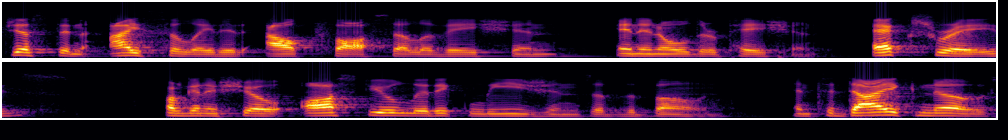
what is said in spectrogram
just an isolated alk elevation in an older patient. X-rays are going to show osteolytic lesions of the bone. And to diagnose,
